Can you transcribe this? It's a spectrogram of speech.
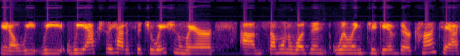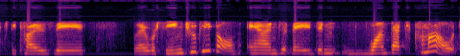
You know, we we we actually had a situation where um, someone wasn't willing to give their contact because they they were seeing two people and they didn't want that to come out.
